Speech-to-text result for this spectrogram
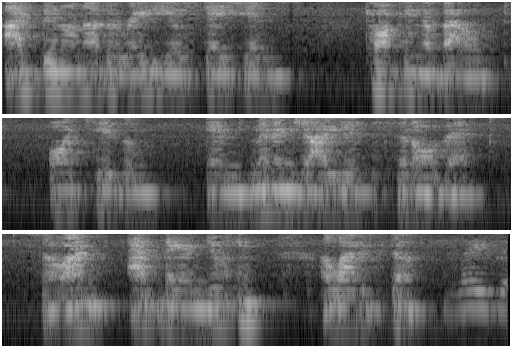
i've been on other radio stations talking about autism and meningitis and all that. So i'm out there and doing a lot of stuff. Amazing.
